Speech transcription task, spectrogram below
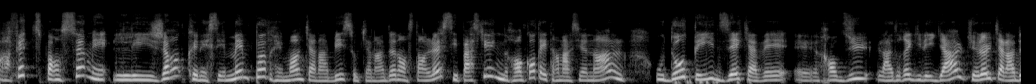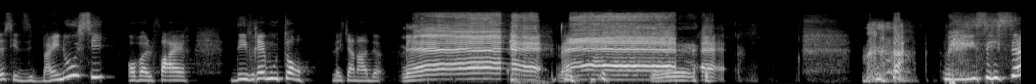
en fait, tu penses ça, mais les gens connaissaient même pas vraiment le cannabis au Canada dans ce temps-là. C'est parce qu'il y a eu une rencontre internationale où d'autres pays disaient qu'ils avaient euh, rendu la drogue illégale, que là, le Canada s'est dit, ben nous aussi, on va le faire. Des vrais moutons, le Canada. Mais, mais, Mais c'est ça,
